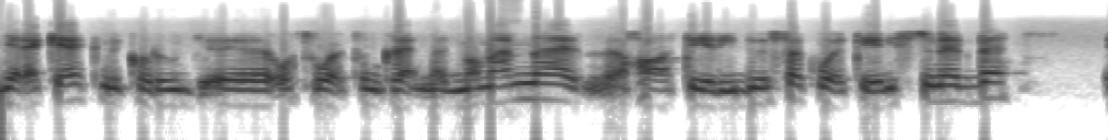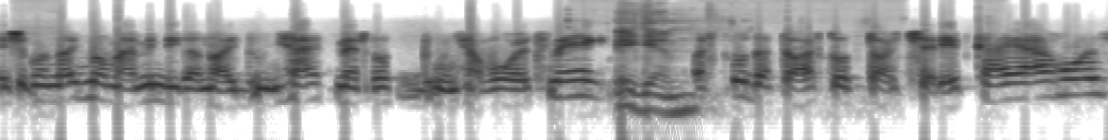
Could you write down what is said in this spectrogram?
gyerekek, mikor úgy ott voltunk lenne nagymamámnál, ha a téli időszak volt téli szünetbe, és akkor nagymamám mindig a nagy dunyhát, mert ott dunyha volt még, Igen. azt oda tartotta a cserépkájához,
